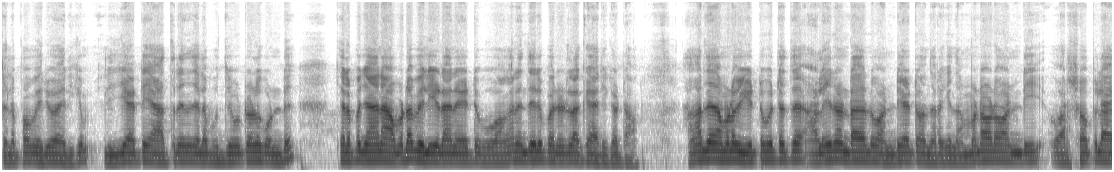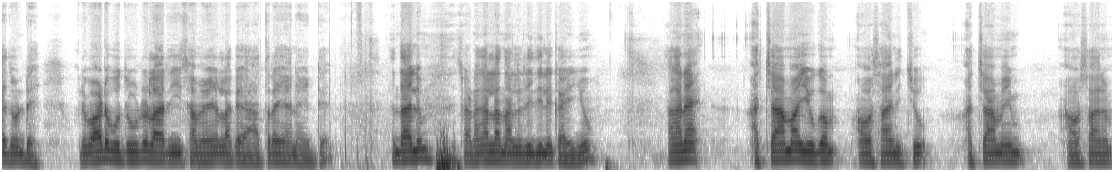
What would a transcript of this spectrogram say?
ചിലപ്പോൾ വരുമായിരിക്കും ലിജിയായിട്ട് യാത്ര ചെയ്യുന്ന ചില ബുദ്ധിമുട്ടുകൾ കൊണ്ട് ചിലപ്പോൾ ഞാൻ അവിടെ ബലിയിടാനായിട്ട് പോകും. അങ്ങനെ എന്തെങ്കിലും പരിപാടികളൊക്കെ ആയിരിക്കും കേട്ടോ. അങ്ങനത്തെ നമ്മുടെ വീട്ടുമുറ്റത്ത് അളിയനുണ്ടായതുകൊണ്ട് വണ്ടിയായിട്ട് വന്നിറങ്ങി. നമ്മുടെ അവിടെ വണ്ടി വർക്ക്ഷോപ്പിലായതുകൊണ്ട് ഒരുപാട് ബുദ്ധിമുട്ടുകളായിരുന്നു ഈ സമയങ്ങളിലൊക്കെ യാത്ര ചെയ്യാനായിട്ട്. എന്തായാലും ചടങ്ങെല്ലാം നല്ല രീതിയിൽ കഴിഞ്ഞു. അങ്ങനെ അച്ചാമ്മ യുഗം അവസാനിച്ചു. അച്ചാമ്മയും അവസാനം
